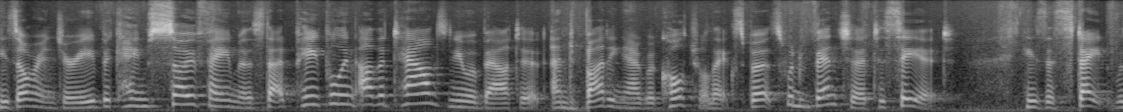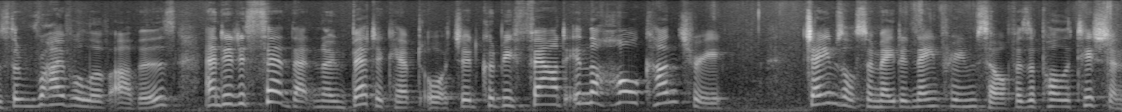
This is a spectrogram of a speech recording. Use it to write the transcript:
His orangery became so famous that people in other towns knew about it, and budding agricultural experts would venture to see it. His estate was the rival of others, and it is said that no better kept orchard could be found in the whole country. James also made a name for himself as a politician.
